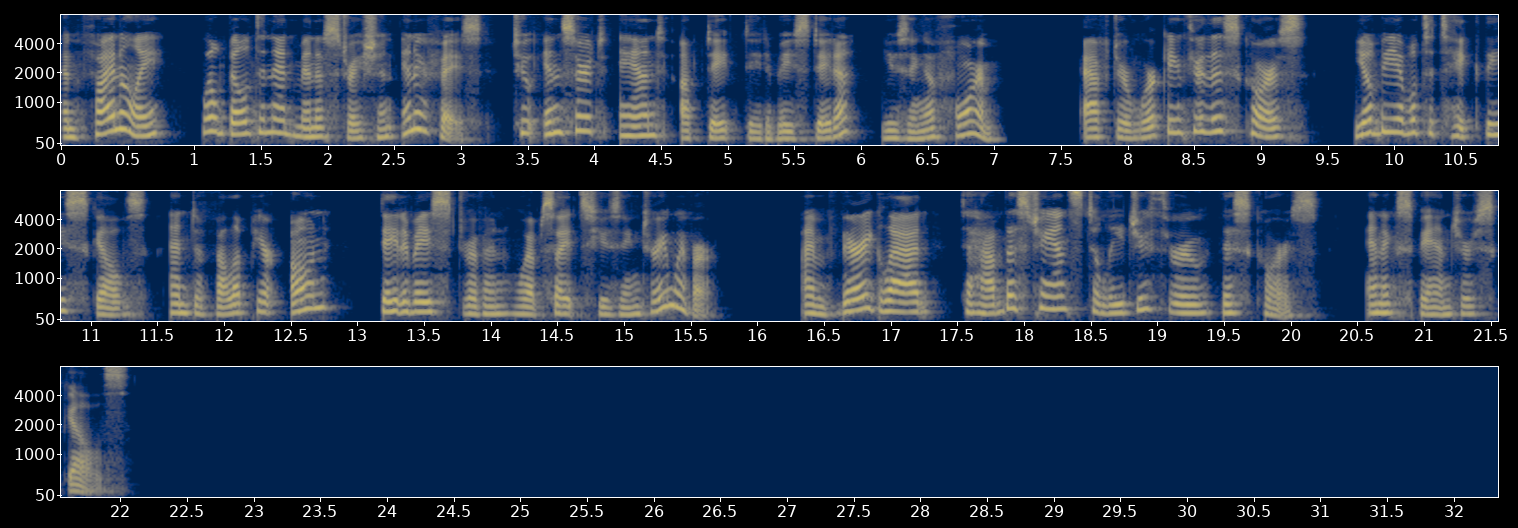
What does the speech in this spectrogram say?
And finally, we'll build an administration interface to insert and update database data using a form. After working through this course, you'll be able to take these skills and develop your own database driven websites using Dreamweaver. I'm very glad to have this chance to lead you through this course and expand your skills.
